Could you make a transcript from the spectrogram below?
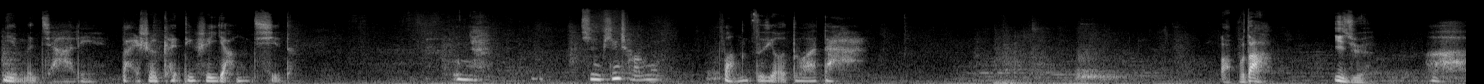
你们家里摆设肯定是洋气的。嗯，挺平常的。房子有多大？啊，不大，一居。啊。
